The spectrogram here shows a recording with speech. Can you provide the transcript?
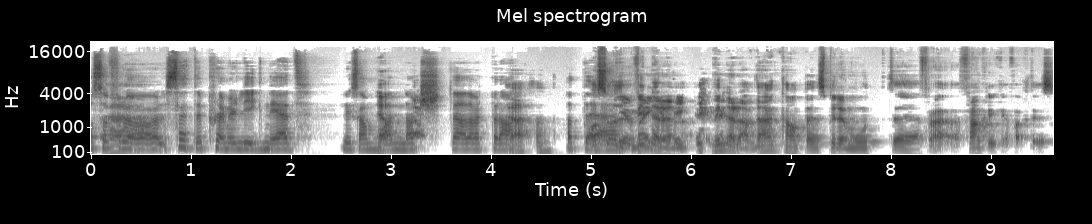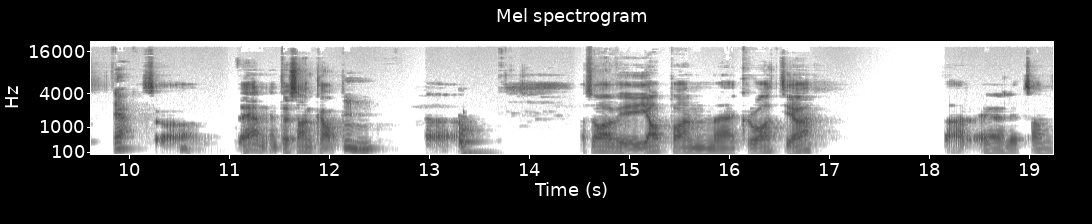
også for å sette Premier League ned, liksom Ja, one notch. Det hadde vært bra. Ja. At det, Og så vinneren, vinneren av den kampen spiller mot uh, Frankrike, faktisk. ja. Så det er en interessant kamp. Mhm. Og så har vi Japan-Kroatia. Der er litt sånn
